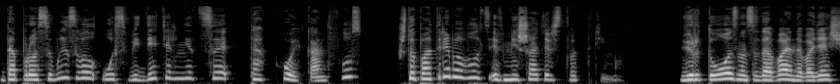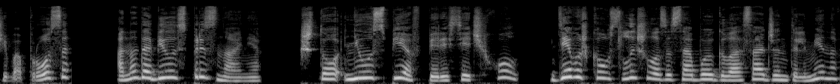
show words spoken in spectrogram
Допрос вызвал у свидетельницы такой конфуз, что потребовалось вмешательство Тримал. Виртуозно задавая наводящие вопросы, она добилась признания, что, не успев пересечь холл, девушка услышала за собой голоса джентльменов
